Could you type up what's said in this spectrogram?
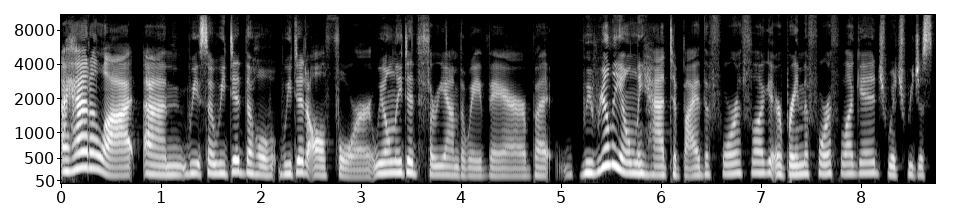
I had a lot. Um, we so we did the whole. We did all four. We only did three on the way there, but we really only had to buy the fourth luggage or bring the fourth luggage, which we just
